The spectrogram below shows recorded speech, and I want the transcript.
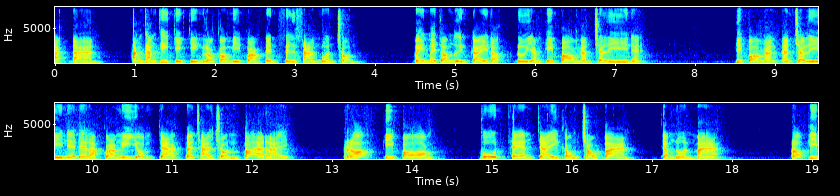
ดักดานททั้งทั้งที่จริงๆ เราก็มีความเป็นสื่อสารมวลชน ไม่ไม่ต้องอื่นไกลดอกดูอย่างพี่ปองอัญชลีเนี่ยพี่ปองอัญอัญชลีเนี่ยได้รับความนิยมจากประชาชนเพราะอะไร เพราะพี่ปองพูดแทนใจของชาวบ้านจำนวนมาก เพราะพี่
